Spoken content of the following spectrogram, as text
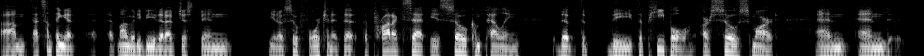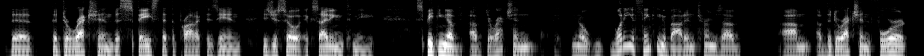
um, that's something at at MongoDB that I've just been, you know, so fortunate. The the product set is so compelling. The the the the people are so smart, and and the the direction, the space that the product is in is just so exciting to me. Speaking of of direction, you know, what are you thinking about in terms of um, of the direction for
